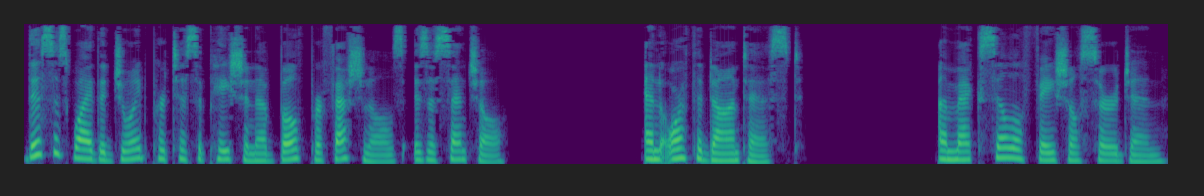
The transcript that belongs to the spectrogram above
This is why the joint participation of both professionals is essential. An orthodontist. A maxillofacial surgeon.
